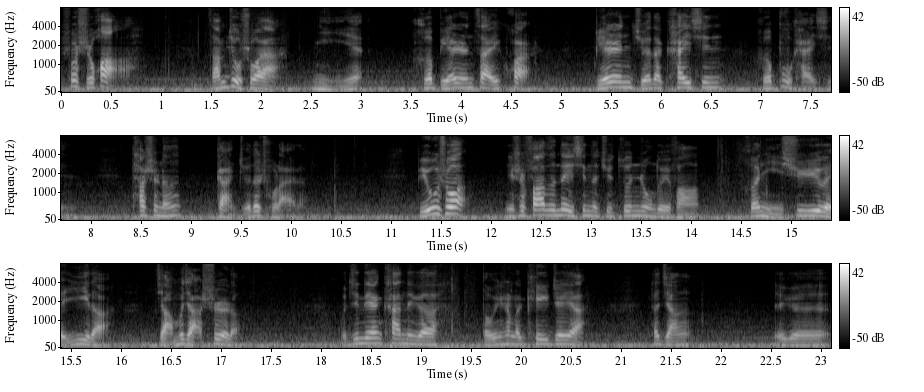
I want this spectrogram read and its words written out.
说实话啊，咱们就说呀，你和别人在一块儿，别人觉得开心和不开心，他是能感觉得出来的。比如说，你是发自内心的去尊重对方，和你虚与委蛇的、假模假式的。我今天看那个抖音上的 KJ 啊，他讲这个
